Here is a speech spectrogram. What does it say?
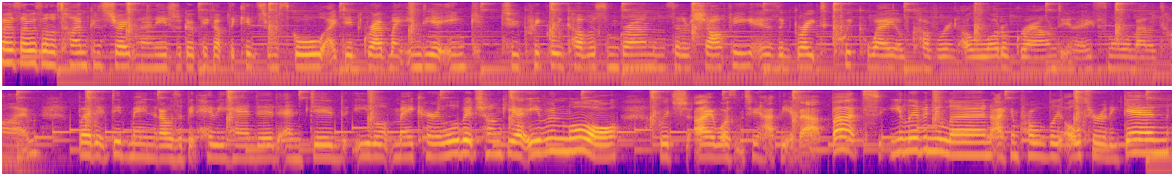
Because I was on a time constraint and I needed to go pick up the kids from school, I did grab my India ink to quickly cover some ground instead of Sharpie. It is a great quick way of covering a lot of ground in a small amount of time but it did mean that I was a bit heavy-handed and did make her a little bit chunkier even more, which I wasn't too happy about. But you live and you learn. I can probably alter it again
